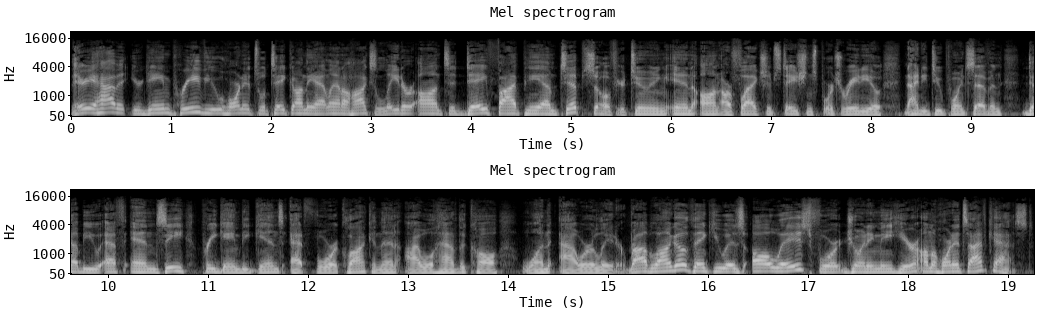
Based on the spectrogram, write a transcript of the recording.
There you have it. Your game preview. Hornets will take on the Atlanta Hawks later on today, 5 p.m. tip. So if you're tuning in on our flagship station, Sports Radio 92.7 WFNZ, pregame begins at 4 o'clock, and then I will have the call one hour later. Rob Longo, thank you as always for joining me here on the Hornets Hivecast.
